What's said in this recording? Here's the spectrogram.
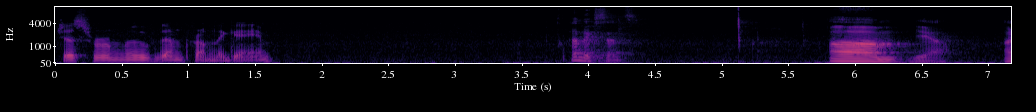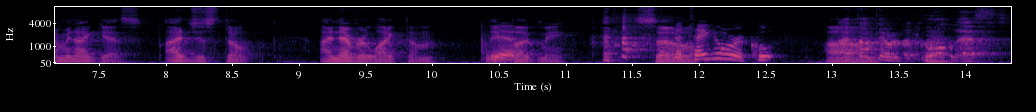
just remove them from the game. That makes sense. Um, yeah. I mean, I guess. I just don't. I never liked them. They Yeah. bug me. So The So, Taken were cool. I thought they were the coolest.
